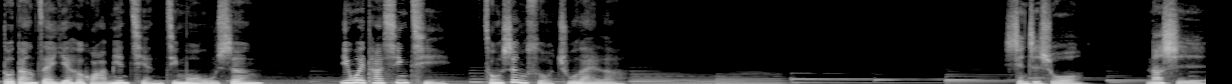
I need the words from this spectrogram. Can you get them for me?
都当在耶和华面前静默无声，因为他兴起，从圣所出来了。先知说：“那时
